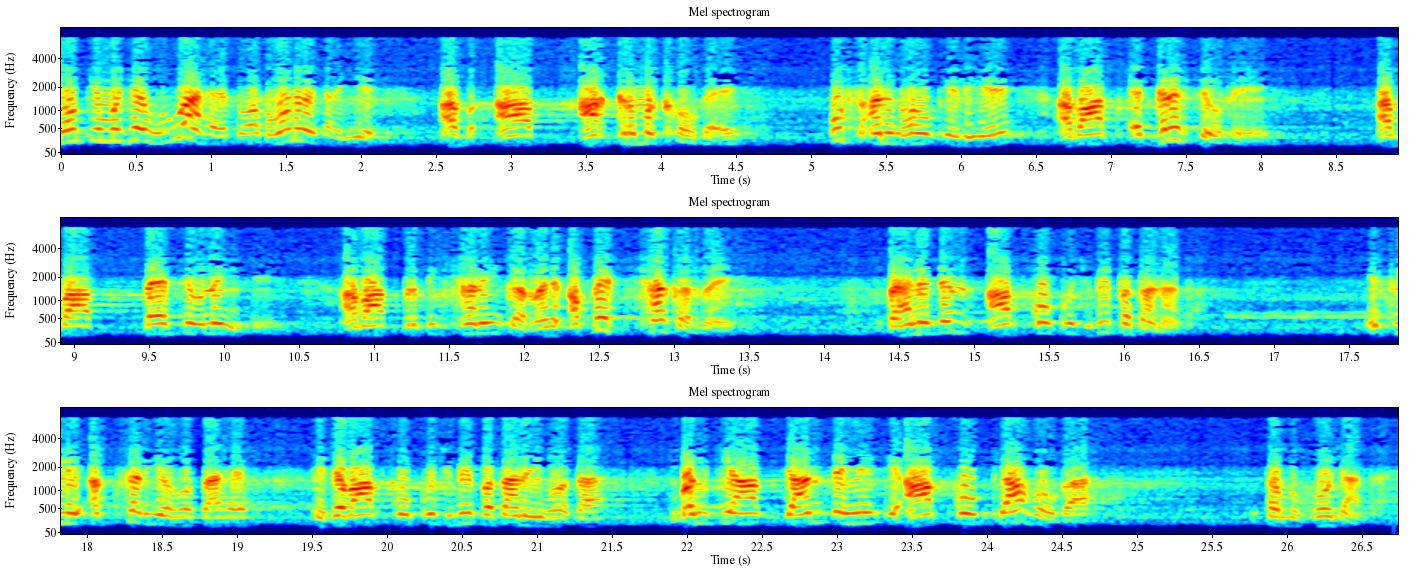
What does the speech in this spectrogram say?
क्योंकि मुझे हुआ है तो अब होना चाहिए। अब आप आक्रमक हो गए। उस अनुभव के लिए अब आप एग्रेसिव हैं अब आप पैसिव नहीं हैं। अब आप प्रतीक्षा नहीं कर रहे हैं, अपेक्षा कर रहे हैं। पहले दिन आपको कुछ भी पता ना था। इसलिए अक्सर यह होता है कि जब आपको कुछ भी पता नहीं होता, बल्कि आप जानते हैं कि आपको क्या होगा, तब हो जाता है।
